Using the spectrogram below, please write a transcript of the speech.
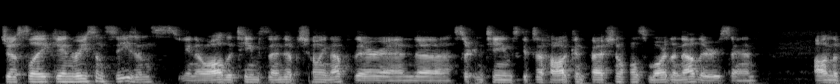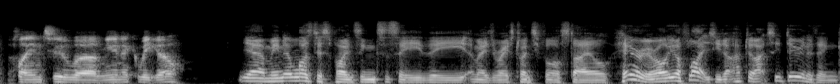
just like in recent seasons, you know, all the teams end up showing up there, and uh, certain teams get to hog confessionals more than others, and on the plane to uh, Munich we go. Yeah, I mean, it was disappointing to see the Amazing Race 24 style, here are all your flights, you don't have to actually do anything,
